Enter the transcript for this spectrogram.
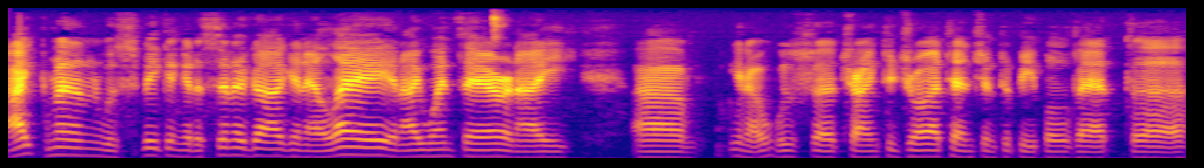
Eichmann was speaking at a synagogue in L.A., and I went there, and I, uh, you know, was uh, trying to draw attention to people that uh,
